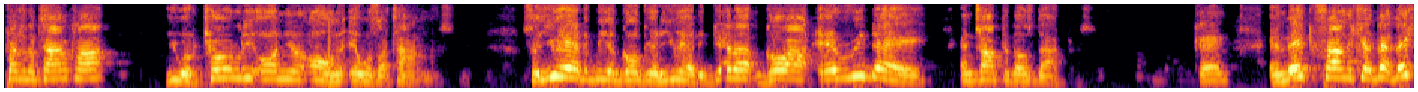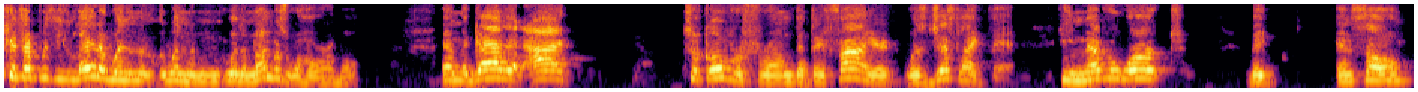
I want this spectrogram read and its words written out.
punching the time clock. You were totally on your own. It was autonomous. So you had to be a go-getter. You had to get up, go out every day, and talk to those doctors. Okay, and they finally kept that. They catch up with you later when when the, when the numbers were horrible. And the guy that I took over from that they fired was just like that. He never worked. They and so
